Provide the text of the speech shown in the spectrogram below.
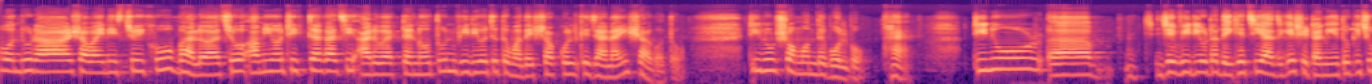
বন্ধুরা, সবাই নিশ্চয়ই খুব ভালো আছো। আমিও ঠিকঠাক আছি। আরও একটা নতুন ভিডিওতে তোমাদের সকলকে জানাই স্বাগত। টিনুর সম্বন্ধে বলব। হ্যাঁ টিনুর যে ভিডিওটা দেখেছি আজকে সেটা নিয়ে তো কিছু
